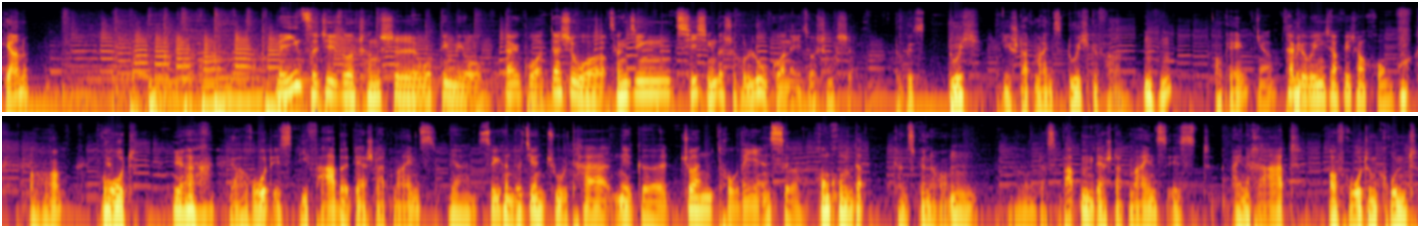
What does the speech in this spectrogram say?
gerne. 美因茨这座城市我并没有待过，但是我曾经骑行的时候路过那一座城市。 Du bist durch die Stadt Mainz durchgefahren. 嗯哼， Okay. 呀，它给我印象非常红。 Aha. Rot. 呀 Ja, rot ist die Farbe der Stadt Mainz. 呀，所以很多建筑它那个砖头的颜色红红的。 Ganz genau. 嗯， Ja, Das Wappen der Stadt Mainz ist ein Rad auf rotem Grund.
